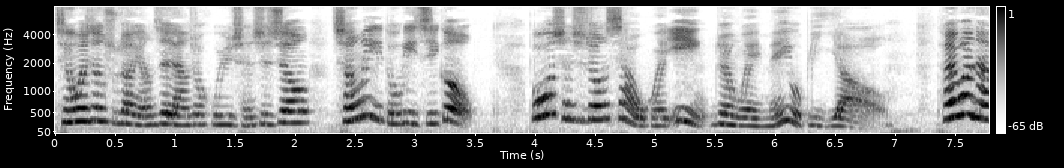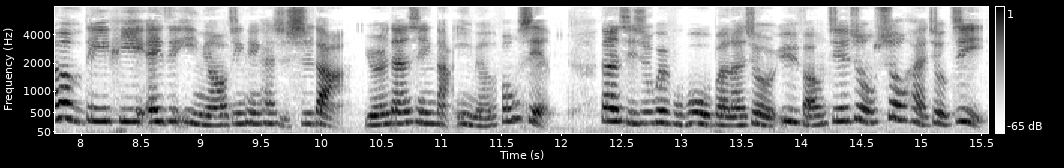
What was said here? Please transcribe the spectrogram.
前卫生署长杨志良就呼吁陈世忠成立独立机构，不过陈时中下午回应认为没有必要。台湾拿到的第一批 AZ 疫苗今天开始施打，有人担心打疫苗的风险，但其实卫福部本来就有预防接种受害救济，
